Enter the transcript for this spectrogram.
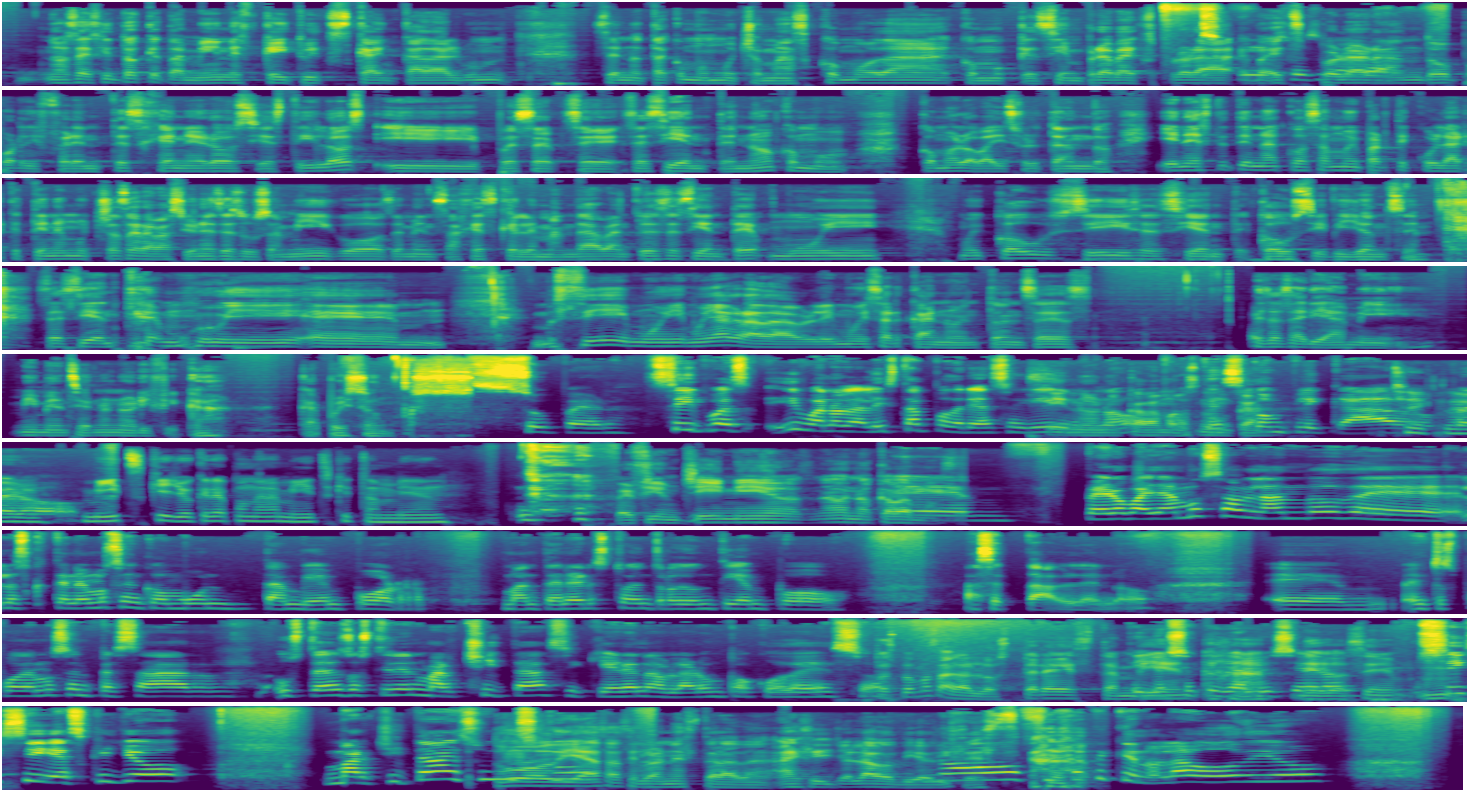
no sé, siento que también FK Twix en cada álbum se nota como mucho más cómoda, como que siempre va, a explorar, va explorando por diferentes géneros y estilos y pues se, se, siente, ¿no? Como, como lo va disfrutando. Y en este tiene una cosa muy particular que tiene muchas grabaciones de sus amigos, de mensajes que le mandaba, entonces se siente muy, muy cozy, se siente, cozy Beyoncé, se siente muy, eh, sí, muy, muy agradable y muy cercano, entonces esa sería mi, mi mención honorífica. Capri Songs. Súper. Sí, pues, y bueno, la lista podría seguir. Sí, no, no, acabamos nunca. Es complicado, sí, claro. pero. Mitski, yo quería poner a Mitski también. Perfume Genius. No, no acabamos. Em, pero vayamos hablando de los que tenemos en común también por mantener esto dentro de un tiempo aceptable, ¿no? Em, entonces podemos empezar. Ustedes dos tienen marchita si quieren hablar un poco de eso. Pues podemos hablar los tres también. yo sé que ya lo hicieron. sí. sí. es que yo. Marchita es un. Tú odias a Silvana Estrada. Ay, sí, yo la odio, no, dices. Fíjate que no la odio,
